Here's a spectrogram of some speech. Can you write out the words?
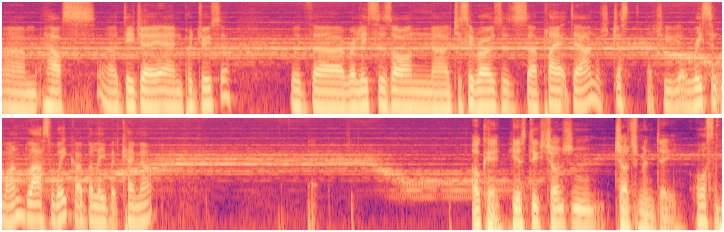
um, house uh, DJ and producer with uh, releases on uh, Jesse Rose's uh, Play It Down, which is just actually a recent one. Last week, I believe it came out. Okay, here's Dick Johnson, Judgment Day. Awesome.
